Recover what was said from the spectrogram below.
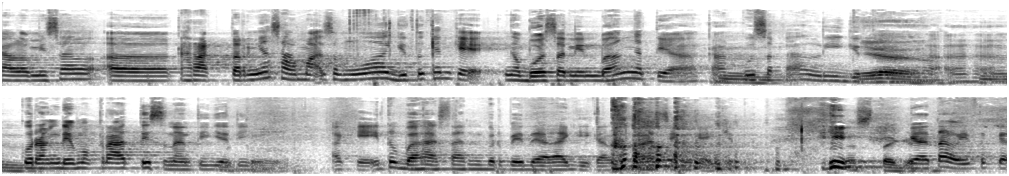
kalau misal eh, karakternya sama semua gitu kan kayak ngebosenin banget ya kaku sekali gitu. Iya. Heeh. kurang demokratis nanti jadi oke itu bahasan berbeda lagi kalau bahas yang kayak gitu. Nggak tahu itu ke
